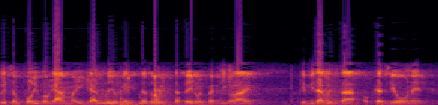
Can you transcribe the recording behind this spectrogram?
questo è un fuori programma, ringrazio gli organizzatori, Stafero in particolare, che mi dà questa occasione.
